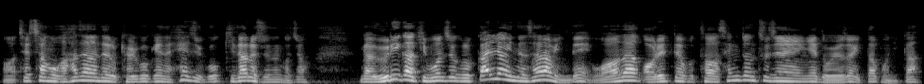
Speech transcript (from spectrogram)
어, 최창호가 하자는 대로 결국에는 해주고 기다려주는 거죠. 그러니까 의리가 기본적으로 깔려 있는 사람인데 워낙 어릴 때부터 생존 투쟁에 놓여져 있다 보니까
